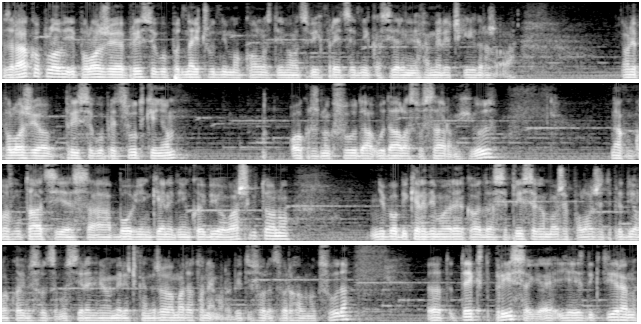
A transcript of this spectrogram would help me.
zrakoplov i položio je prisegu pod najčudnijim okolnostima od svih predsjednika Sjedinjenih američkih država. On je položio prisegu pred sutkinjom okružnog suda u Dallasu Sarom Hughes. Nakon konzultacije sa Bobijem Kennedyjem koji je bio u Washingtonu, je Bobby Kennedy mu je rekao da se prisega može položiti pred bilo kojim sucem u Sjedinim američkim državama, da to ne mora biti sudac Vrhovnog suda. E, tekst prisege je izdiktiran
